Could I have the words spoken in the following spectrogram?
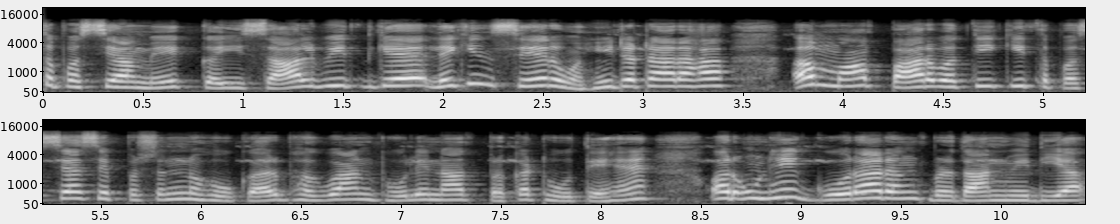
तपस्या में कई साल बीत गए, लेकिन शेर वहीं डटा रहा। अब माँ पार्वती की तपस्या से प्रसन्न होकर भगवान भोलेनाथ प्रकट होते हैं और उन्हें गोरा रंग वरदान में दिया।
